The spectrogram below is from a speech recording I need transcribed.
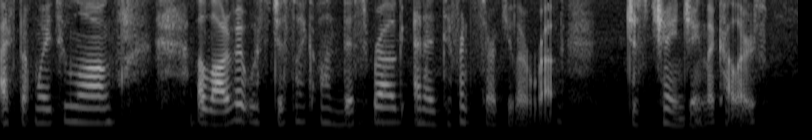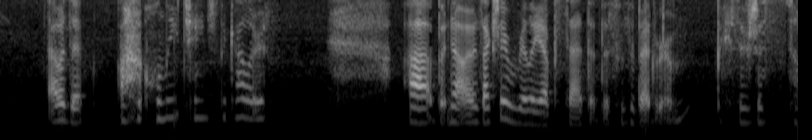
I spent way too long. a lot of it was just like on this rug and a different circular rug, just changing the colors. That was it. I only changed the colors. Uh, but no, I was actually really upset that this was a bedroom because there's just so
